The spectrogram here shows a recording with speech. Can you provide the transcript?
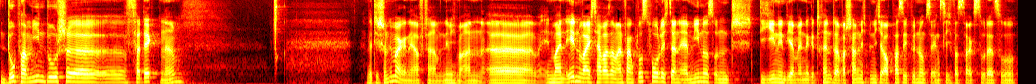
Dopamindusche äh, verdeckt, ne? Wird dich schon immer genervt haben, nehme ich mal an. Äh, in meinen Ehen war ich teilweise am Anfang pluspolig, dann eher minus und diejenigen, die am Ende getrennt haben. Wahrscheinlich bin ich auch passiv bindungsängstlich. Was sagst du dazu?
